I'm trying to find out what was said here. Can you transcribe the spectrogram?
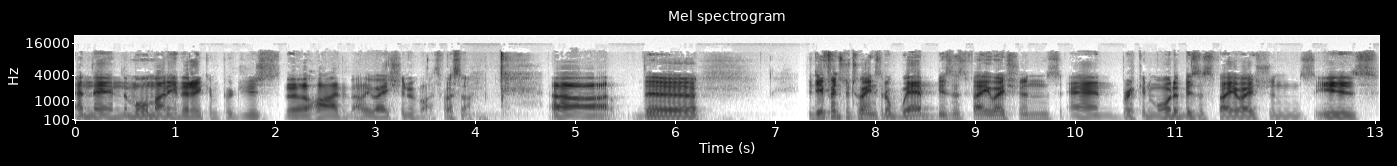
And then the more money that it can produce, the higher the valuation, and vice versa. Uh, the the difference between sort of web business valuations and brick and mortar business valuations is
